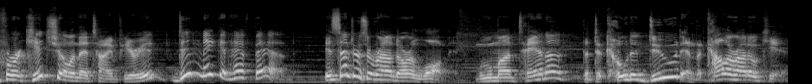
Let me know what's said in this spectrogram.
for a kid show in that time period, didn't make it half bad. It centers around our lawmen, Moo Montana, the Dakota Dude, and the Colorado Kid.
